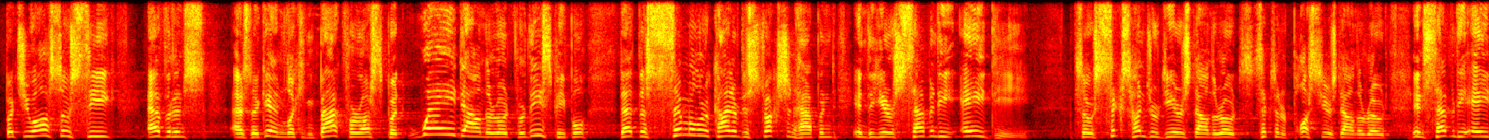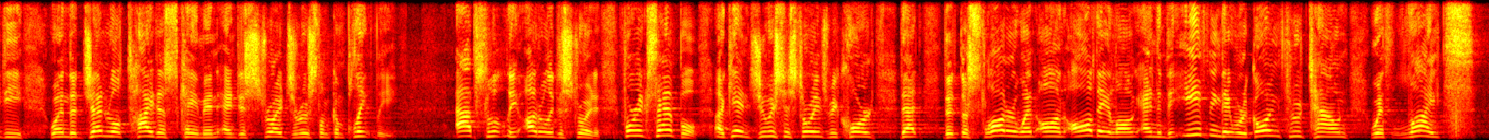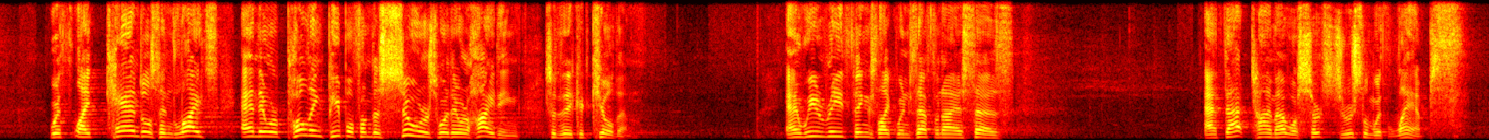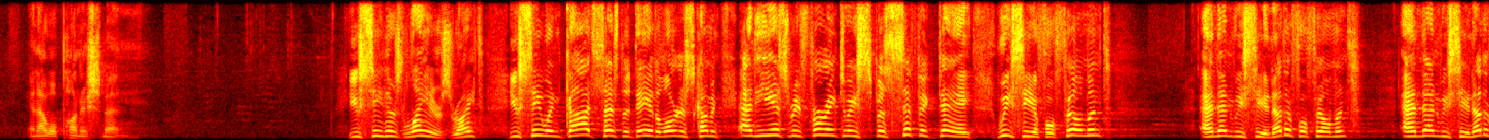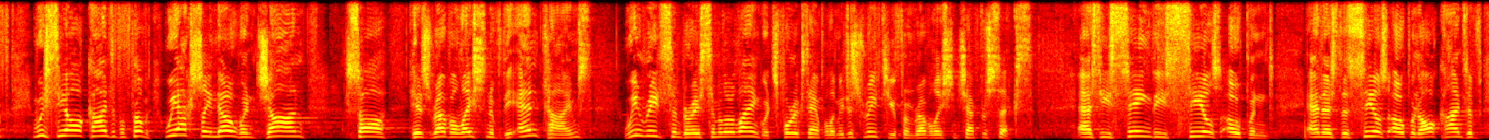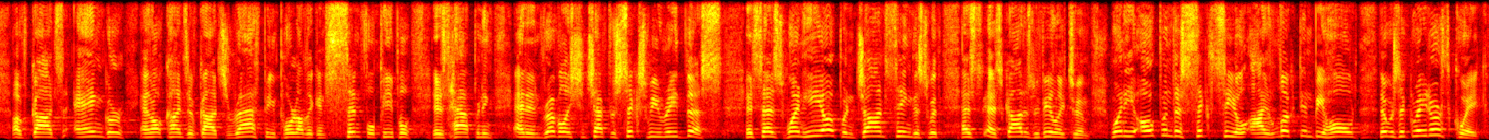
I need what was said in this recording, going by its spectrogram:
But you also see evidence as again looking back for us, but way down the road for these people, that the similar kind of destruction happened in the year 70 AD. So 600 years down the road, 600 plus years down the road, in 70 AD, when the general Titus came in and destroyed Jerusalem completely. Absolutely, utterly destroyed it. For example, again, Jewish historians record that the, the slaughter went on all day long, and in the evening they were going through town with lights with like candles and lights, and they were pulling people from the sewers where they were hiding so that they could kill them. And we read things like when Zephaniah says, At that time I will search Jerusalem with lamps, and I will punish men. You see, there's layers, right? You see, when God says the day of the Lord is coming, and He is referring to a specific day, we see a fulfillment, and then we see another fulfillment, and then we see another, we see all kinds of fulfillment. We actually know when John saw his revelation of the end times, we read some very similar language. For example, let me just read to you from Revelation chapter 6 as he's seeing these seals opened. And as the seals open, all kinds of, of God's anger and all kinds of God's wrath being poured out against sinful people is happening. And in Revelation chapter 6, we read this. It says, When he opened, John seeing this with as, as God is revealing to him, when he opened the sixth seal, I looked and behold, there was a great earthquake.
